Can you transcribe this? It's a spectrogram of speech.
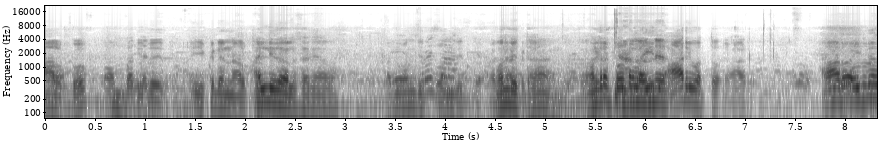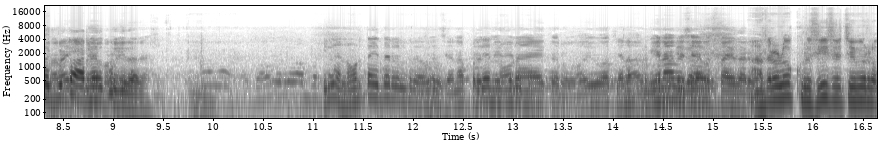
ನಾಲ್ಕು. ಒಂಬತ್ತು. ಈ ಕಡೆ ನಾಲ್ಕು. ಅಲ್ಲಿದಾವಲ್ಲ ಸರ್ ಯಾವ? ಅದು ಒಂದಿತ್ತು ಒಂದಿತ್ತು. ಒಂದಿತ್ತಾ? ಅಂದ್ರೆ ಟೋಟಲ್ ಐದು ಆರು ಇವತ್ತು. ಆರು. ಆರು ಐದನೇದಕ್ಕೆ ಬಿಟ್ಟು ಆರನೇದಕ್ಕೆ ಹೋಗಿದ್ದಾರೆ. ಇಲ್ಲ ನೋಡ್ತಾ ಇದ್ದಾರಲ್ರಿ ಅವರು. ಜನಪ್ರತಿನಿಧಿ ನಾಯಕರು ಇವತ್ತು ಮೀನಾಭಿಷ ಅನ್ನಿಸ್ತಾ ಇದ್ದಾರೆ. ಅದರಲ್ಲೂ ಕೃಷಿ ಸಚಿವರು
